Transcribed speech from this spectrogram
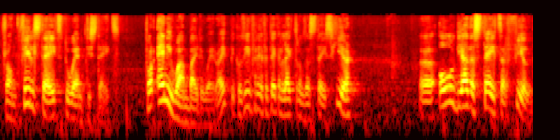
from filled states to empty states. For anyone, by the way, right? Because even if I take an electron that stays here, uh, all the other states are filled.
